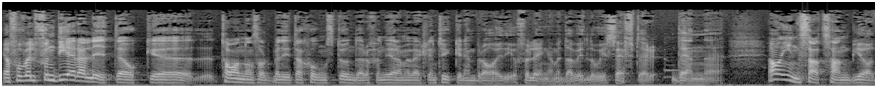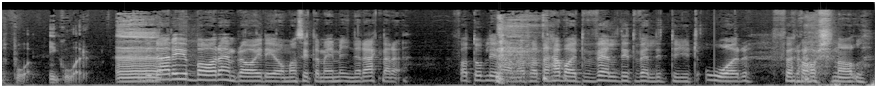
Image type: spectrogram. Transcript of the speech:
jag får väl fundera lite och eh, ta någon sorts meditationsstund där och fundera om jag verkligen tycker det är en bra idé att förlänga med David Luiz efter den eh, ja, insats han bjöd på igår. Eh, Det där är ju bara en bra idé om man sitter med en miniräknare. För att då blir det annars att det här var ett väldigt, väldigt dyrt år för Arsenal.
